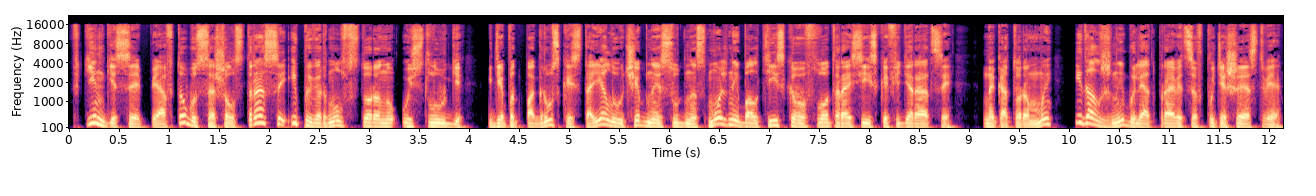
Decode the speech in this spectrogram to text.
В Кингисеппе автобус сошел с трассы и повернул в сторону Усть-Луги, где под погрузкой стояло учебное судно «Смольный» Балтийского флота Российской Федерации, на котором мы и должны были отправиться в путешествие.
